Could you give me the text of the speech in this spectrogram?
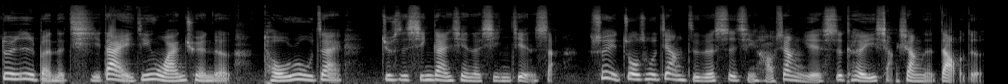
对日本的期待已经完全的投入在就是新干线的新建上，所以做出这样子的事情，好像也是可以想象得到的。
